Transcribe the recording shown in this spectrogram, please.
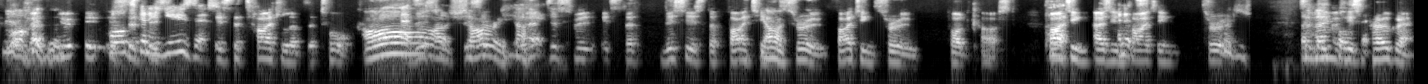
Why? Paul's going to use it. It's the title of the talk. Oh, I'm sorry. This, this, it's the this is the fighting No. through fighting through podcast. Fighting as in fighting through. It's the name of his it. program.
